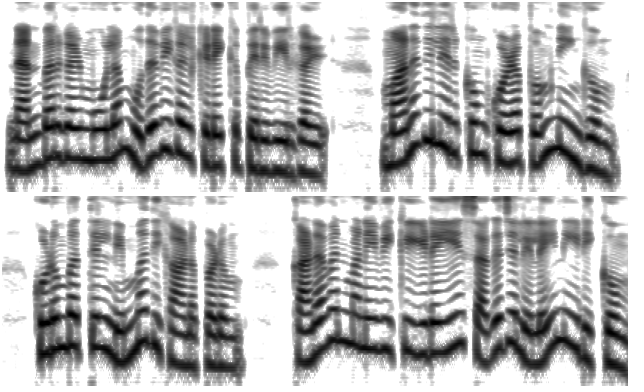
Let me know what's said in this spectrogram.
நண்பர்கள் மூலம் உதவிகள் கிடைக்கப் பெறுவீர்கள். மனதில் இருக்கும் குழப்பம் நீங்கும். குடும்பத்தில் நிம்மதி காணப்படும். கணவன் மனைவிக்கு இடையே சகஜ நிலை நீடிக்கும்.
